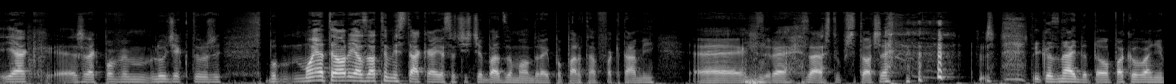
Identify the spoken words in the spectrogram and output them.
jak, e, że tak powiem, ludzie, którzy, bo moja teoria za tym jest taka, jest oczywiście bardzo mądra i poparta faktami, e, które zaraz tu przytoczę. Tylko znajdę to opakowanie,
